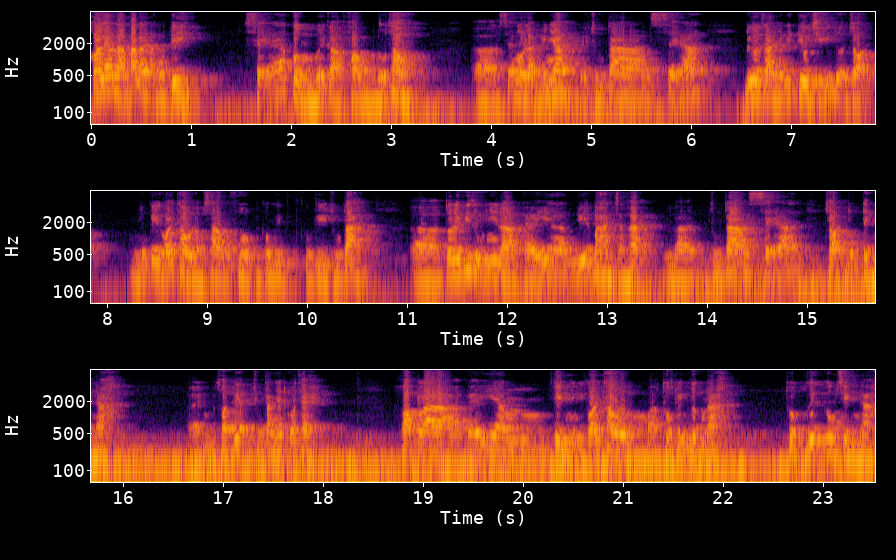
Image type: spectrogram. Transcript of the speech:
có lẽ là ban lãnh đạo công ty sẽ cùng với cả phòng đấu thầu uh, sẽ ngồi lại với nhau để chúng ta sẽ đưa ra những cái tiêu chí lựa chọn những cái gói thầu làm sao nó phù hợp với công ty công ty của chúng ta à, tôi lấy ví dụ như là cái ờ, địa bàn chẳng hạn là chúng ta sẽ chọn những tỉnh nào. Đấy, thuận tiện chúng ta nhất có thể. Hoặc là cái um, tìm những cái gói thầu mà thuộc lĩnh vực nào thuộc diện công trình nào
